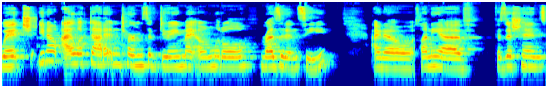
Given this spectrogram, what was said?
which, you know, I looked at it in terms of doing my own little residency. I know plenty of physicians,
